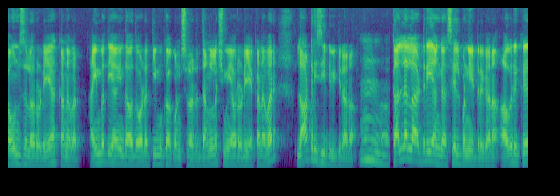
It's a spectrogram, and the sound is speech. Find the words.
கவுன்சிலருடைய கணவர். ஐம்பத்தி ஐந்தாவதோட திமுக கவுன்சிலர் தனலட்சுமி அவருடைய கணவர் லாட்டரி சீட் விற்கிறாராம். கள்ள லாட்டரி அங்க சேல் பண்ணிட்டு இருக்காராம். அவருக்கு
